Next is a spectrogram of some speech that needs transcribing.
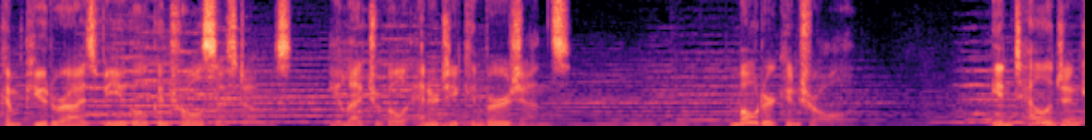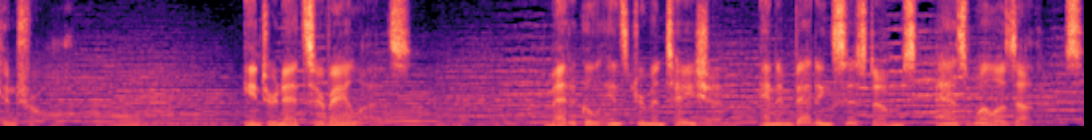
computerized vehicle control systems, electrical energy conversions, motor control, intelligent control, internet surveillance, medical instrumentation, and embedding systems, as well as others.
